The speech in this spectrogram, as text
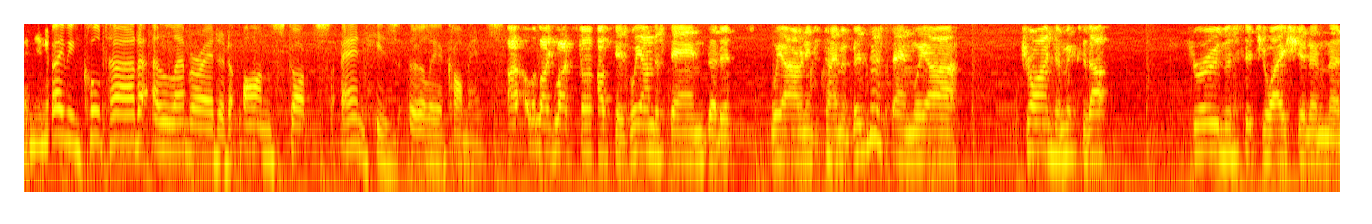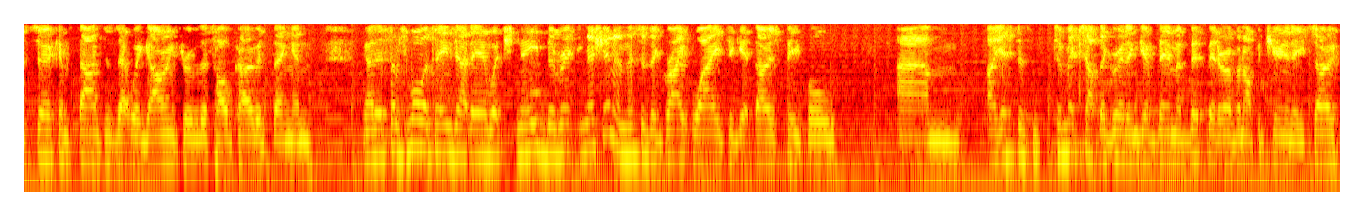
And you know, Fabian Coulthard elaborated on Scott's and his earlier comments. Uh, like like Scott says, we understand that it's we are an entertainment business and we are trying to mix it up through the situation and the circumstances that we're going through with this whole COVID thing. And you know, there's some smaller teams out there which need the recognition, and this is a great way to get those people. Um, I guess to, to mix up the grid and give them a bit better of an opportunity. So you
